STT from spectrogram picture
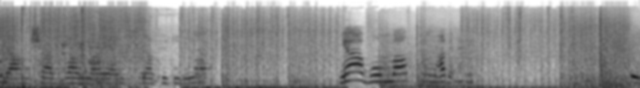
silahmış abi vallahi yani silah kötü değil. Ya bomba atmayın abi. Şey,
